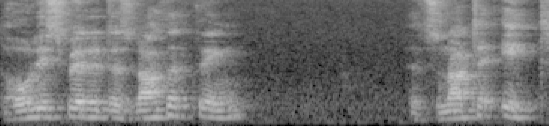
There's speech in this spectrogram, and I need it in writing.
The Holy Spirit is not a thing, it's not a it.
